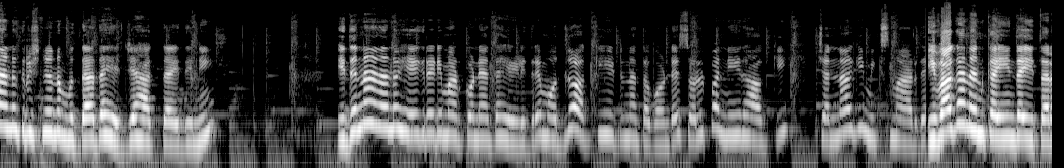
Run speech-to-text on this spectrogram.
ನಾನು ಕೃಷ್ಣನ ಮುದ್ದಾದ ಹೆಜ್ಜೆ ಹಾಕ್ತಾ ಇದ್ದೀನಿ. ಇದನ್ನ ನಾನು ಹೇಗೆ ರೆಡಿ ಮಾಡ್ಕೊಂಡೆ ಅಂತ ಹೇಳಿದ್ರೆ ಮೊದಲು ಅಕ್ಕಿ ಹಿಟ್ಟನ್ನ ತಗೊಂಡೆ, ಸ್ವಲ್ಪ ನೀರು ಹಾಕಿ ಚೆನ್ನಾಗಿ ಮಿಕ್ಸ್ ಮಾಡಿದೆ. ಇವಾಗ ನನ್ನ ಕೈಯಿಂದ ಈ ಥರ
